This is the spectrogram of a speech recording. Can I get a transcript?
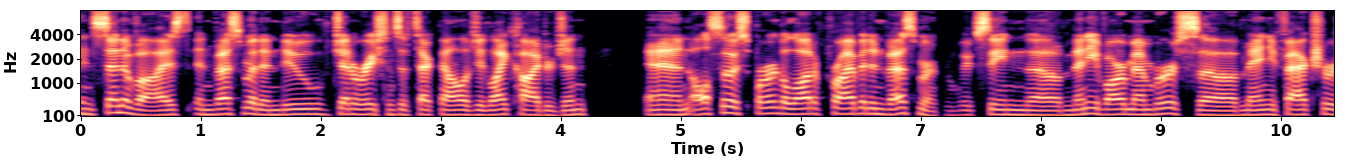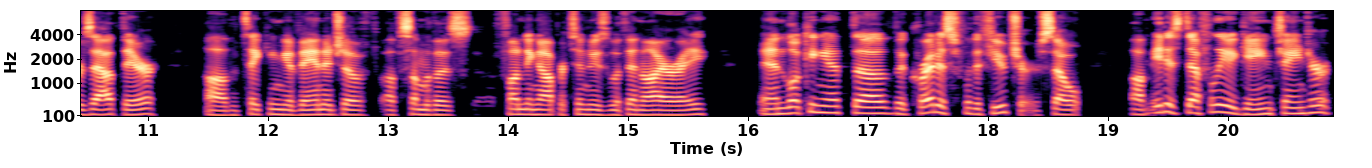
incentivized investment in new generations of technology like hydrogen, and also spurred a lot of private investment. We've seen uh, many of our members, uh, manufacturers out there, um, taking advantage of of some of those funding opportunities within IRA and looking at the the credits for the future. So um, it is definitely a game changer.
